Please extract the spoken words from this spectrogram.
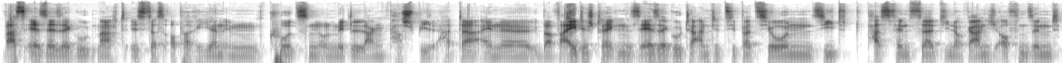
was er sehr, sehr gut macht, ist das Operieren im kurzen und mittellangen Passspiel. Hat da eine über weite Strecken sehr, sehr gute Antizipation, sieht Passfenster, die noch gar nicht offen sind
